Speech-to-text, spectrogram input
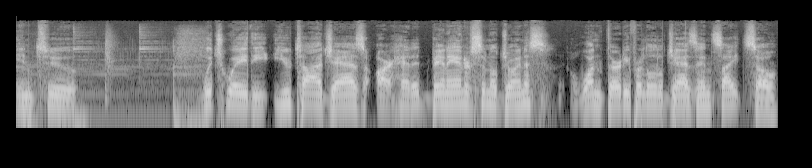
into which way the Utah Jazz are headed. Ben Anderson will join us 1.30 for a little Jazz insight. So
